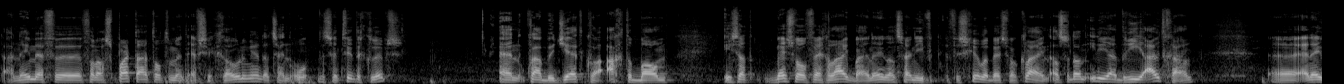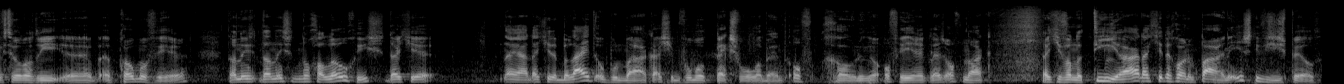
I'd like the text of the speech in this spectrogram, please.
nou, neem even vanaf Sparta tot en met FC Groningen. Dat zijn, dat zijn 20 clubs. En qua budget, qua achterban, is dat best wel vergelijkbaar. In Nederland zijn die verschillen best wel klein. Als er dan ieder jaar drie uitgaan eh, en eventueel nog drie eh, promoveren, dan is, dan is het nogal logisch dat je, nou ja, dat je er beleid op moet maken als je bijvoorbeeld Pek Zwolle bent, of Groningen, of Heracles, of NAC. Dat je van de tien jaar, dat je er gewoon een paar in de eerste divisie speelt.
